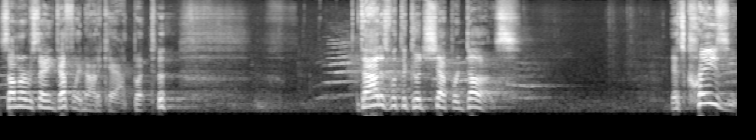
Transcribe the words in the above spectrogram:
Some are saying definitely not a cat, but that is what the Good Shepherd does. It's crazy.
